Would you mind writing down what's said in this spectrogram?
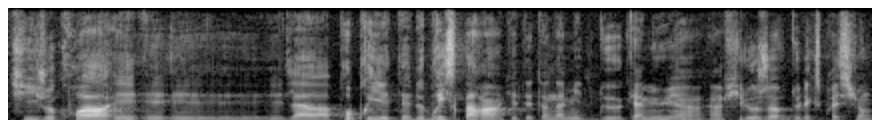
qui, je crois, est, la propriété de Brice Parrain, qui était un ami de Camus, un, philosophe de l'expression,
